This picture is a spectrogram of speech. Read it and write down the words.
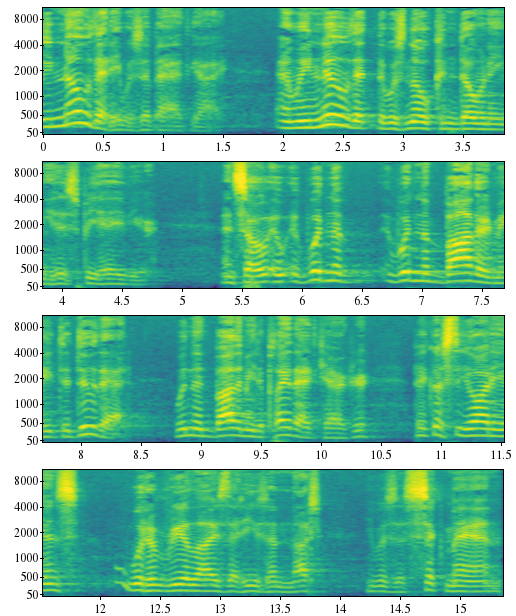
we know that he was a bad guy, and we knew that there was no condoning his behavior, and so it, it wouldn't have it wouldn't have bothered me to do that. It Wouldn't have bothered me to play that character because the audience would have realized that he's a nut, he was a sick man,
